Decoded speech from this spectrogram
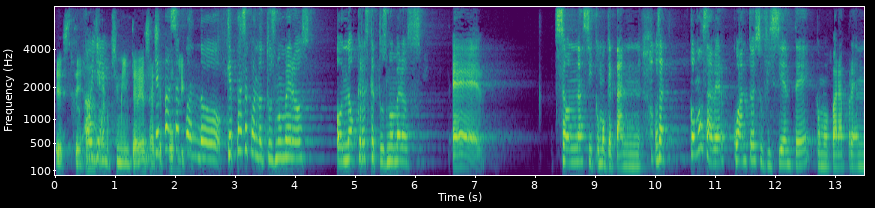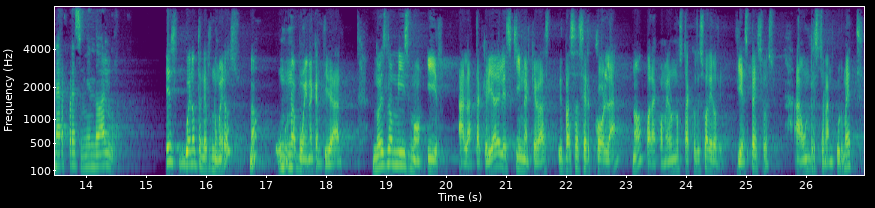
Este, ah, bueno, si me interesa ¿qué pasa Cuando, ¿Qué pasa cuando tus números, o no crees que tus números eh, son así como que tan, o sea, ¿cómo saber cuánto es suficiente como para andar presumiendo algo? Es bueno tener números, ¿no? Una buena cantidad. No es lo mismo ir a la taquería de la esquina que vas, vas a hacer cola, ¿no? Para comer unos tacos de suadero de 10 pesos, a un restaurante gourmet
